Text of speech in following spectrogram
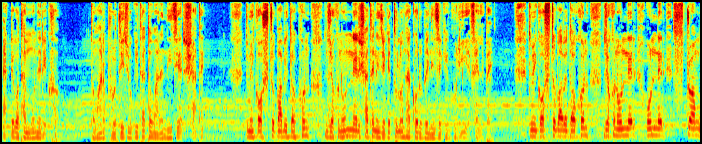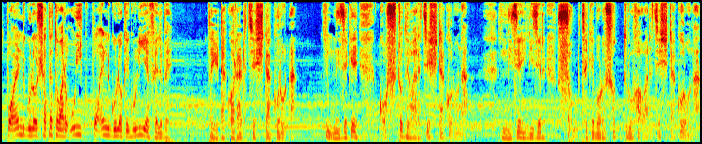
একটা কথা মনে রেখো, তোমার প্রতিযোগিতা তোমার নিজের সাথে। তুমি কষ্ট পাবে তখন যখন অন্যের সাথে নিজেকে তুলনা করবে, নিজেকে গুলিয়ে ফেলবে। তুমি কষ্ট পাবে তখন যখন অন্যের অন্যের স্ট্রং পয়েন্টগুলোর সাথে তোমার উইক পয়েন্টগুলোকে গুলিয়ে ফেলবে। তাই এটা করার চেষ্টা করো না। নিজেকে কষ্ট দেওয়ার চেষ্টা করো না। নিজেই নিজের সব থেকে বড় শত্রু হওয়ার চেষ্টা করো না।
